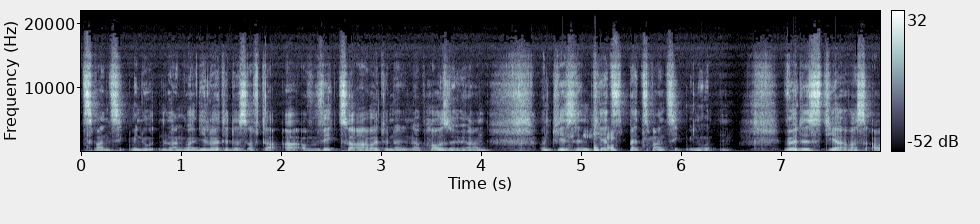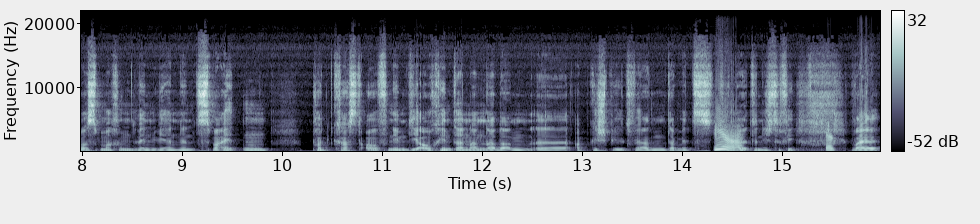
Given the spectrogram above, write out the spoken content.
20 Minuten lang, weil die Leute das auf, der, auf dem Weg zur Arbeit und dann in der Pause hören. Und wir sind jetzt bei 20 Minuten. Würde es dir was ausmachen, wenn wir einen zweiten Podcast aufnehmen, die auch hintereinander dann äh, abgespielt werden, damit ja. die Leute nicht so viel. Weil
